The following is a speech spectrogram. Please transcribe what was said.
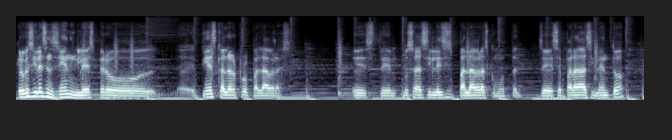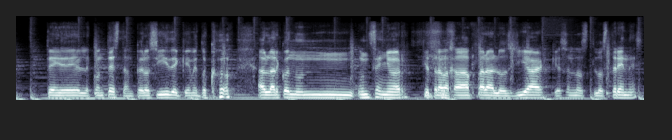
creo que sí les enseñan inglés, pero eh, tienes que hablar por palabras. Este, o sea, si le dices palabras como separadas y lento, te le contestan, pero sí de que me tocó hablar con un, un señor que trabajaba para los GR, que son los, los trenes,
